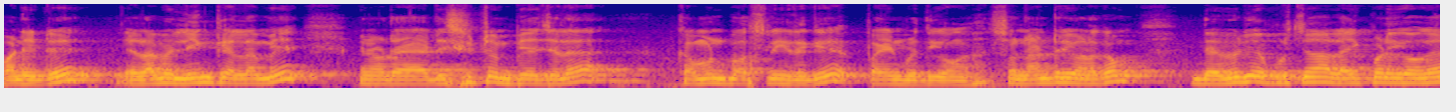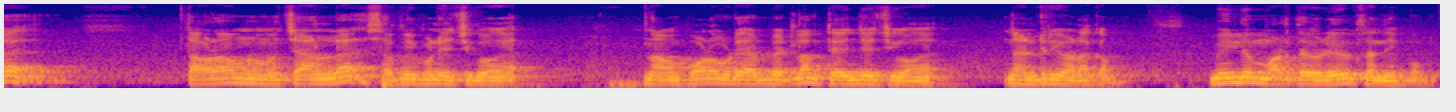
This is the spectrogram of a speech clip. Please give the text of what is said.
பண்ணிவிட்டு எல்லாமே லிங்க் எல்லாமே என்னோடய டிஸ்கிரிப்ஷன் பேஜில் கமெண்ட் பாக்ஸ்லையும் இருக்குது பயன்படுத்திக்கோங்க. ஸோ நன்றி வணக்கம். இந்த வீடியோ பிடிச்சினா லைக் பண்ணிக்கோங்க. தவறாமல் நம்ம சேனலை சப்ஸ்கிரைப் பண்ணி வச்சுக்கோங்க. நம்ம போடக்கூடிய அப்டேட்லாம் தெரிஞ்சு வச்சுக்கோங்க. நன்றி வணக்கம். மீண்டும் அடுத்த வீடியோவில் சந்திப்போம்.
